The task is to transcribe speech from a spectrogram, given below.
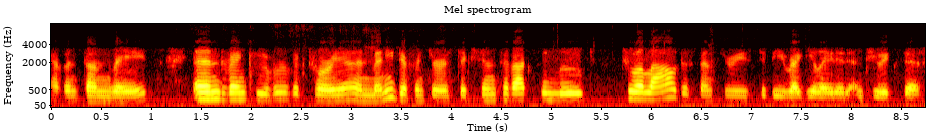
haven't done raids. And Vancouver, Victoria, and many different jurisdictions have actually moved to allow dispensaries to be regulated and to exist.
